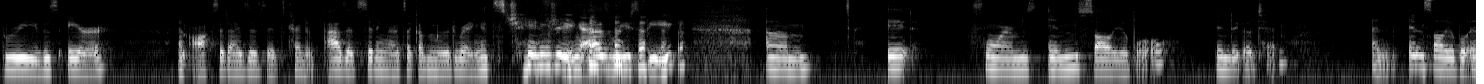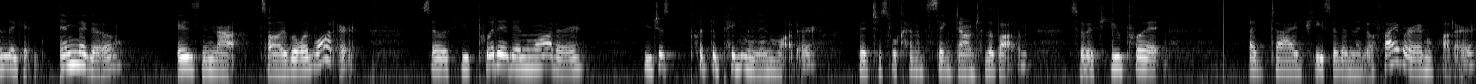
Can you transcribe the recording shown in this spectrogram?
breathes air and oxidizes. It's kind of as it's sitting there, it's like a mood ring. It's changing as we speak. Um, it forms insoluble indigotin. And insoluble indigo, indigo is not soluble in water. So if you put it in water, if you just put the pigment in water, it just will kind of sink down to the bottom. So if you put a dyed piece of indigo fiber in water,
